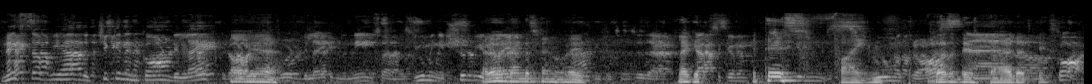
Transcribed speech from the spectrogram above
Next up, we have the chicken and corn delight. It Oh, yeah. the word delight in the name, so I'm assuming it should be I don't delight. understand why. But people chose that. Like it- Capsicum, it tastes fine. across, Doesn't taste bad at uh, least. corn.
